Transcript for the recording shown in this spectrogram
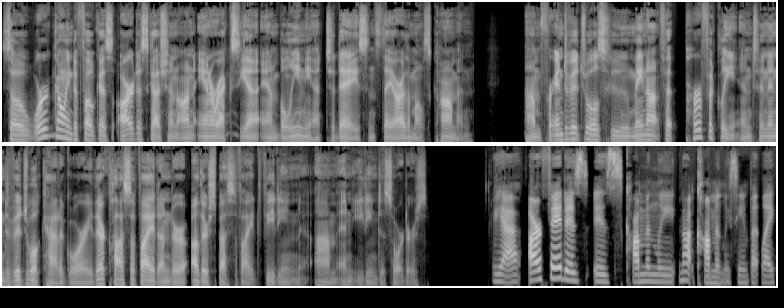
So, we're going to focus our discussion on anorexia and bulimia today since they are the most common. Um, for individuals who may not fit perfectly into an individual category, they're classified under other specified feeding um, and eating disorders. Yeah, ARFID is is commonly not commonly seen, but like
